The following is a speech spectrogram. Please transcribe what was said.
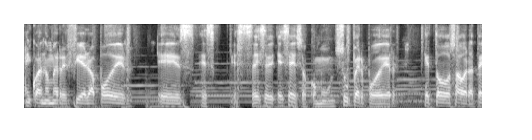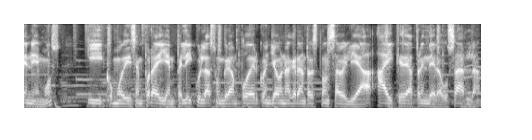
Y cuando me refiero a poder, es, es, es, es eso, como un superpoder que todos ahora tenemos y como dicen por ahí en películas, un gran poder con ya una gran responsabilidad, hay que aprender a usarla.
